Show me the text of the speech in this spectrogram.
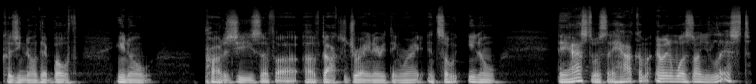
because, you know, they're both, you know, prodigies of, uh, of Dr. Dre and everything. Right. And so, you know, they asked him, say, how come Eminem wasn't on your list?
